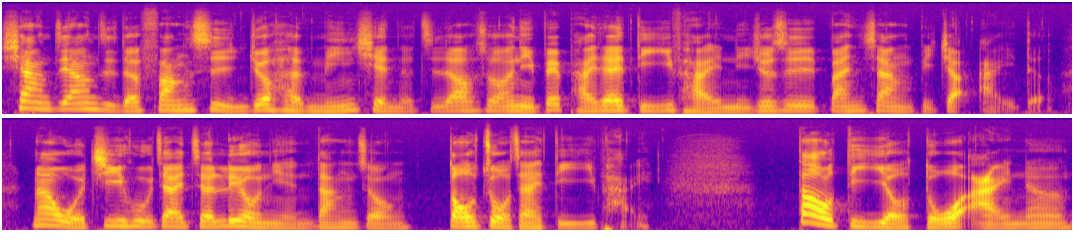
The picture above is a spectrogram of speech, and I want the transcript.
像这样子的方式，你就很明显的知道说，你被排在第一排，你就是班上比较矮的。那我几乎在这六年当中都坐在第一排，到底有多矮呢？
